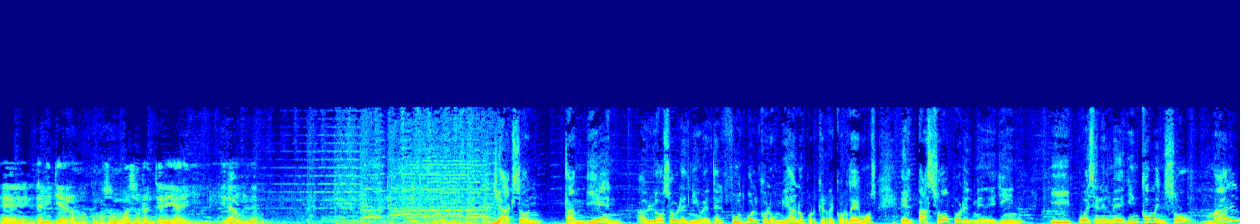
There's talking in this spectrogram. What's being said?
eh, de mi tierra, ¿no? como son Guaso Rentería y, y Darwin Negro. Jackson también habló sobre el nivel del fútbol colombiano, porque recordemos, él pasó por el Medellín y pues en el Medellín comenzó mal,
